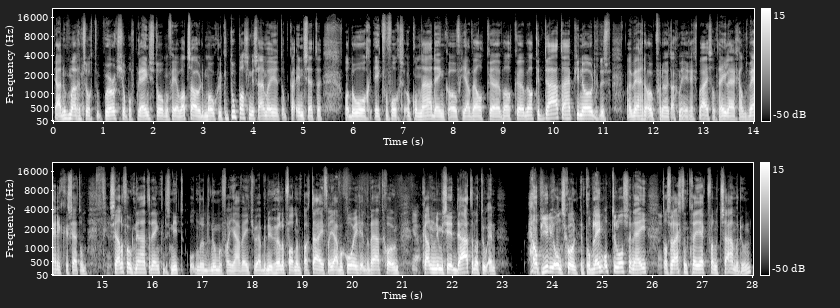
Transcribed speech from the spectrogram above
ja, noem maar een soort workshop of brainstormen van ja, wat zouden de mogelijke toepassingen zijn waar je het op kan inzetten. Waardoor ik vervolgens ook kon nadenken over ja, welke, welke, welke data heb je nodig. Dus wij werden ook vanuit Achmea Rechtsbijstand heel erg aan het werk gezet om zelf ook na te denken. Dus niet onder de noemer van ja, weet je, we hebben nu hulp van een partij. Van ja, we gooien inderdaad gewoon Ja. geanonimiseerde data naartoe. En helpen jullie ons gewoon het probleem op te lossen? Nee, het was wel echt een traject van het samen doen.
